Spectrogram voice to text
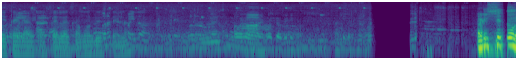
इथे लाईव्ह असायला समोर दिसते ना. अडीचशे दोन.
